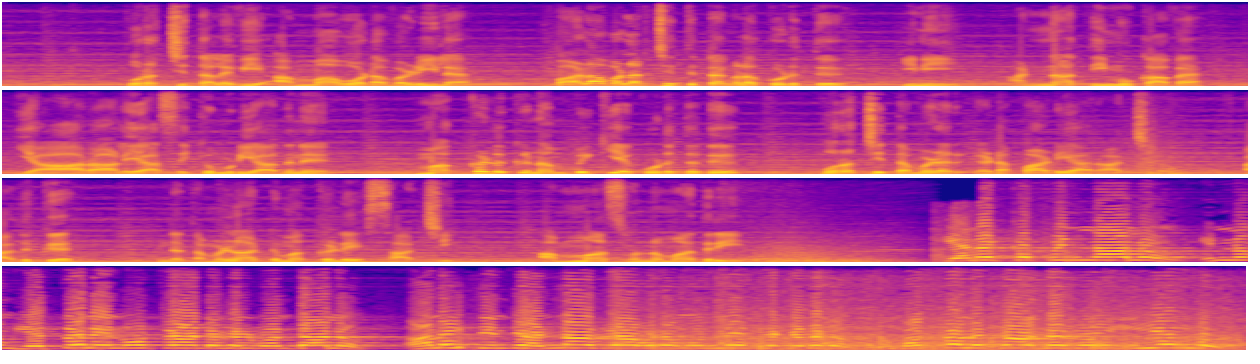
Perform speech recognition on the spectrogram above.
புரட்சி தலைவி அம்மாவோட வழியில பல வளர்ச்சி திட்டங்களை கொடுத்து இனி அண்ணா திமுகவை யாராலே அசைக்க முடியாதுன்னு மக்களுக்கு நம்பிக்கையை கொடுத்தது புரட்சி தமிழர் எடப்பாடியார் ஆட்சி. அதுக்கு இந்த தமிழ்நாட்டு மக்களே சாட்சி. அம்மா சொன்ன மாதிரி எனக்கு பின்னாலும் இன்னும் எத்தனை நூற்றாண்டுகள் வந்தாலும் அனைத்து இந்திய அண்ணா திராவிட முன்னேற்ற கழகம் மக்களுக்காகவே இயங்கும்.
